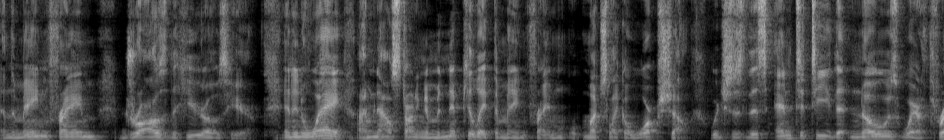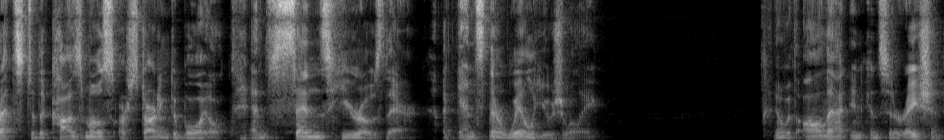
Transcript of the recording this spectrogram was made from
and the mainframe draws the heroes here. And in a way, I'm now starting to manipulate the mainframe much like a warp shell, which is this entity that knows where threats to the cosmos are starting to boil and sends heroes there, against their will usually. And with all that in consideration,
